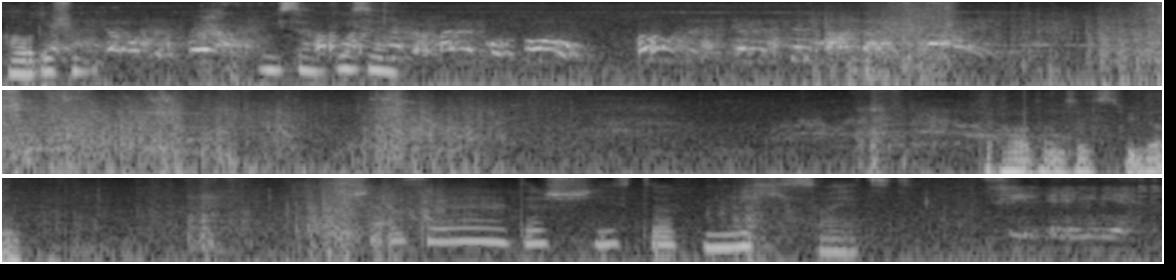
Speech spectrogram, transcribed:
Haut er schon... Ach, wo ist er? Wo ist er? Der haut uns jetzt wieder ab. Scheiße, der schießt auf mich. So, jetzt. Ziel eliminiert.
